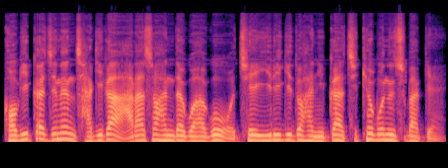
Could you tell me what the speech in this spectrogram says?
거기까지는 자기가 알아서 한다고 하고 제 일이기도 하니까 지켜보는 수밖에.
